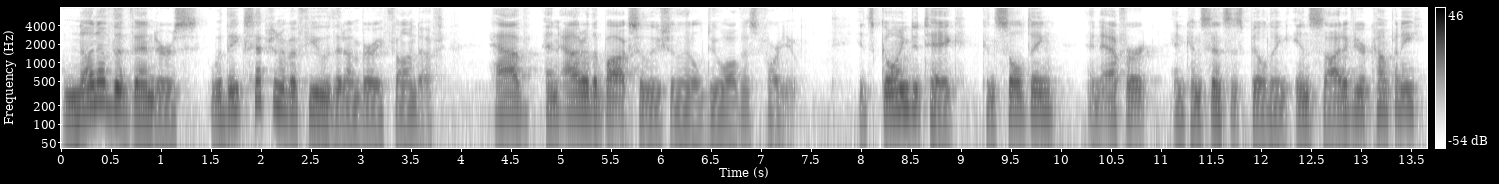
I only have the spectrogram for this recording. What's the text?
None of the vendors, with the exception of a few that I'm very fond of, have an out of the box solution that'll do all this for you. It's going to take consulting and effort and consensus building inside of your company.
